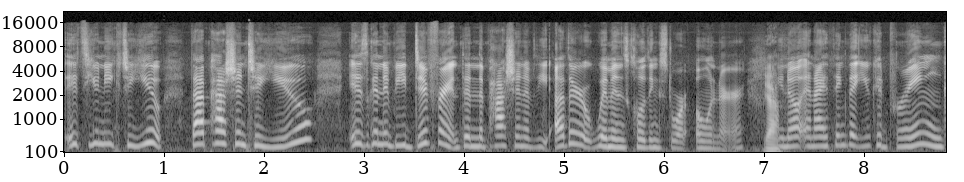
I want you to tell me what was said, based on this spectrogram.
it's unique to you. That passion to you is going to be different than the passion of the other women's clothing store owner. Yeah. You know, and I think that you could bring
